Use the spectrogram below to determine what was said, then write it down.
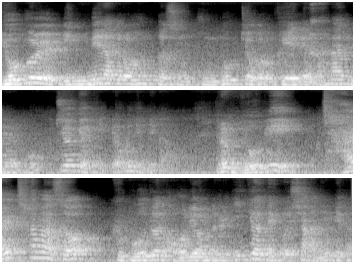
욥을 인내하도록 한 것은 궁극적으로 그에 대한 하나님의 목적이었기 때문입니다. 여러분 욥이 잘 참아서 그 모든 어려움들을 이겨낸 것이 아닙니다.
